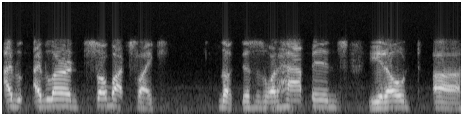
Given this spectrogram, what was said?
I've I've learned so much. Like, look, this is what happens. You don't, uh,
